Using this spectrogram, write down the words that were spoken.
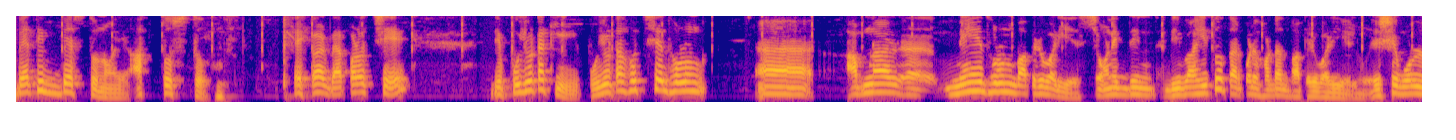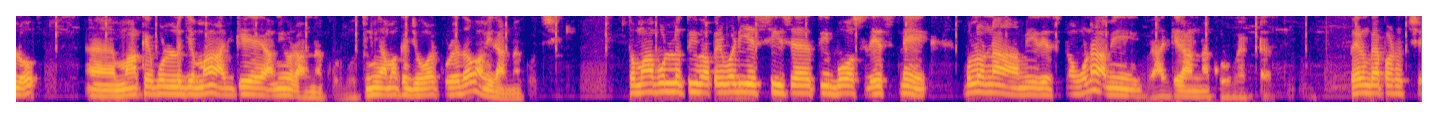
ব্যতিব্যস্ত নয়, আত্মস্থ। এবার ব্যাপার হচ্ছে যে পুজোটা কি? পুজোটা হচ্ছে ধরুন আপনার মেয়ে ধরুন বাপের বাড়ি এসছে, অনেকদিন বিবাহিত, তারপরে হঠাৎ বাপের বাড়ি এলো। এসে বলল মাকে বলল যে, মা, আজকে আমিও রান্না করব। তুমি আমাকে জোগাড় করে দাও, আমি রান্না করছি। তো মা বলল, তুই বাপের বাড়ি এসছিস তুই বস রেস্ট নে। বলল, না, আমি রেস্ট নেব না, আমি আজকে রান্না করব একটা। এরকম ব্যাপার হচ্ছে।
